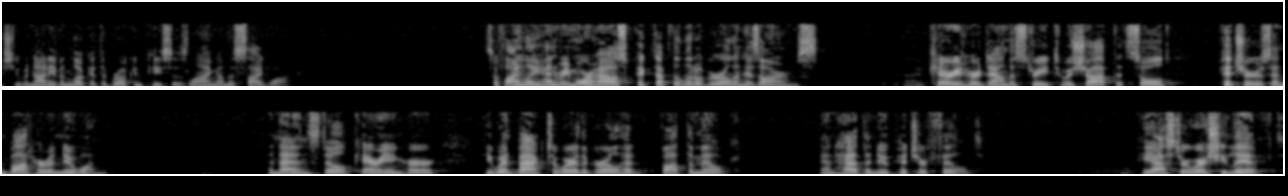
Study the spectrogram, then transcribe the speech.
She would not even look at the broken pieces lying on the sidewalk. So finally, Henry Moorhouse picked up the little girl in his arms, uh, carried her down the street to a shop that sold pitchers, and bought her a new one. And then, still carrying her, he went back to where the girl had bought the milk and had the new pitcher filled. He asked her where she lived.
